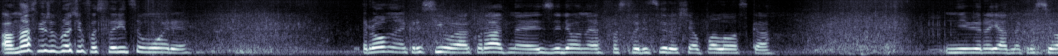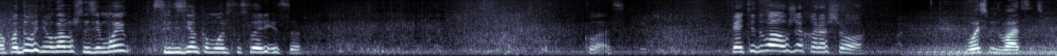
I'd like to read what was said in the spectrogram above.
А у нас, между прочим, фосфорится море. Ровная, красивая, аккуратная, зеленая фосфорицирующая полоска. Невероятно красиво. Подумать не могла бы, что зимой средиземка может фосфориться. Класс. 5,2 уже хорошо. 8.20.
